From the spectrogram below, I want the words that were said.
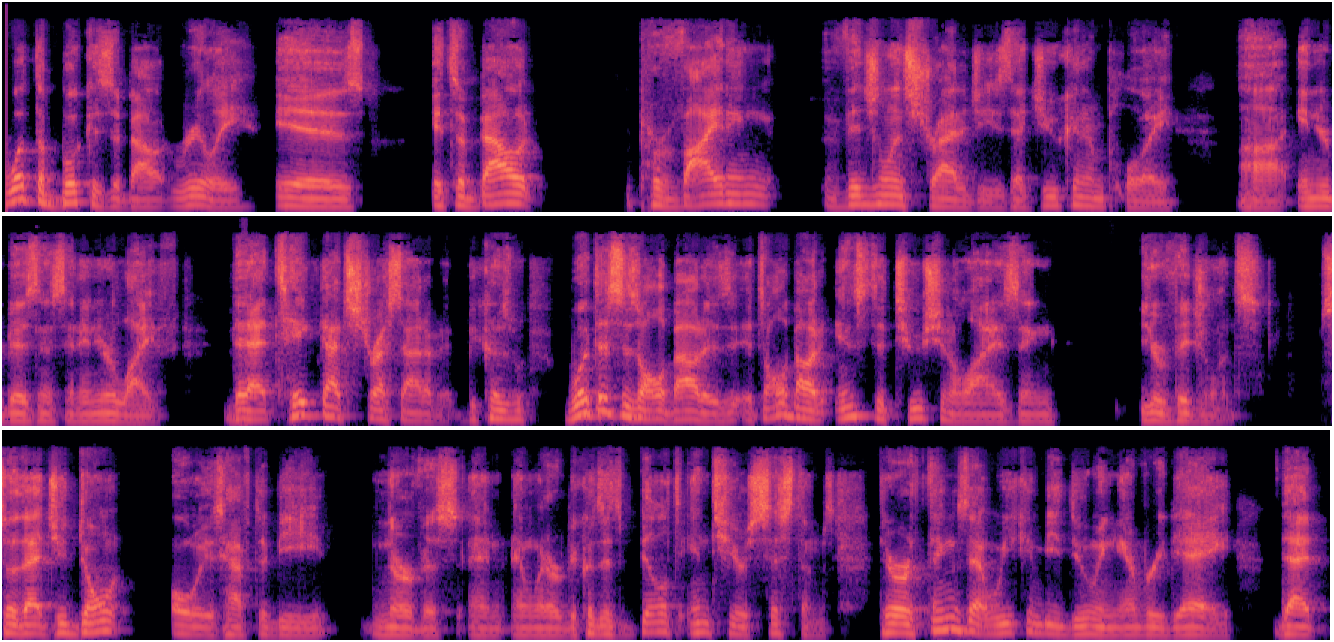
What the book is about really is it's about providing vigilant strategies that you can employ uh, in your business and in your life that take that stress out of it. Because what this is all about is it's all about institutionalizing your vigilance so that you don't always have to be nervous and and whatever because it's built into your systems. There are things that we can be doing every day that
